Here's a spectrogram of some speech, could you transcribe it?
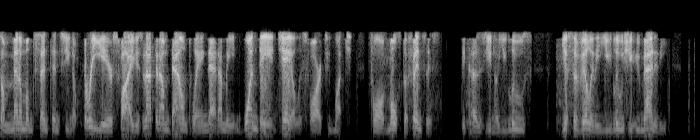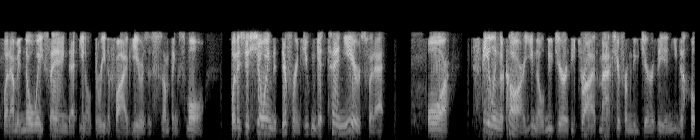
some minimum sentence. You know, three years, five years. Not that I'm downplaying that. I mean, one day in jail is far too much for most offenses because you know you lose your civility, you lose your humanity but I'm in no way saying that, you know, three to five years is something small. But it's just showing the difference. You can get 10 years for that or stealing a car, you know, New Jersey Drive. Max, you're from New Jersey, and, you know,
